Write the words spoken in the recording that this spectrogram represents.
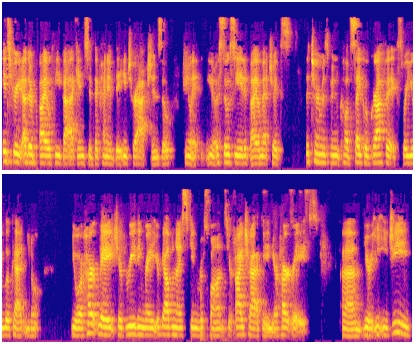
integrate other biofeedback into the kind of the interaction. So, you know, you know, associated biometrics, the term has been called psychographics, where you look at, you know, your heart rate, your breathing rate, your galvanized skin response, your eye tracking, your heart rates, um, your EEG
